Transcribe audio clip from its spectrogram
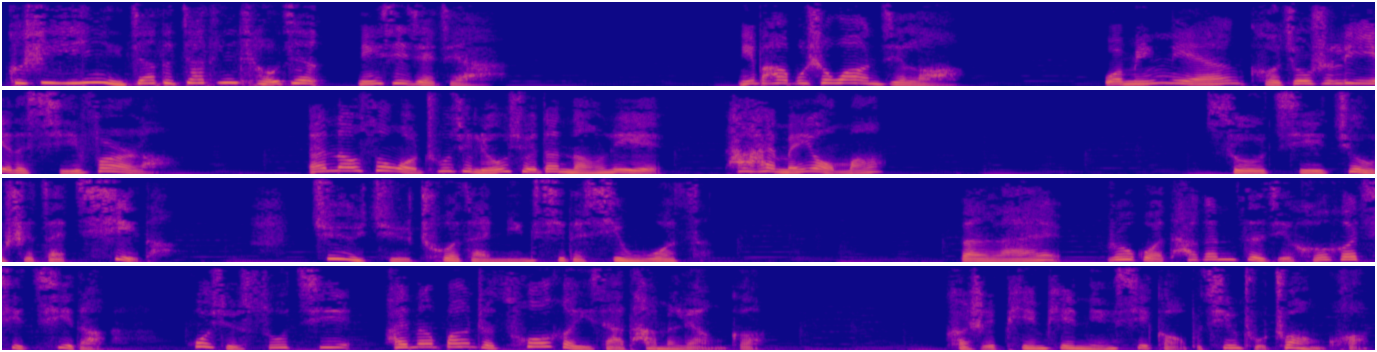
可是以你家的家庭条件，宁熙姐姐，你怕不是忘记了，我明年可就是立业的媳妇儿了，难道送我出去留学的能力他还没有吗？苏七就是在气他，句句戳在宁熙的心窝子。本来，如果他跟自己和和气气的，或许苏七还能帮着撮合一下他们两个。可是偏偏宁熙搞不清楚状况，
